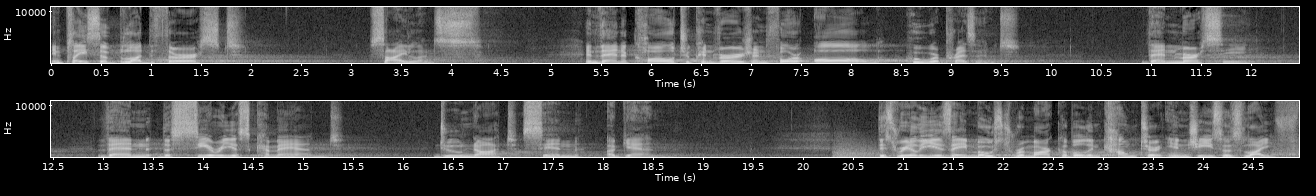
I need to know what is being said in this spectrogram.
In place of bloodthirst, silence. And then a call to conversion for all who were present. Then mercy. Then the serious command do not sin again. This really is a most remarkable encounter in Jesus' life.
